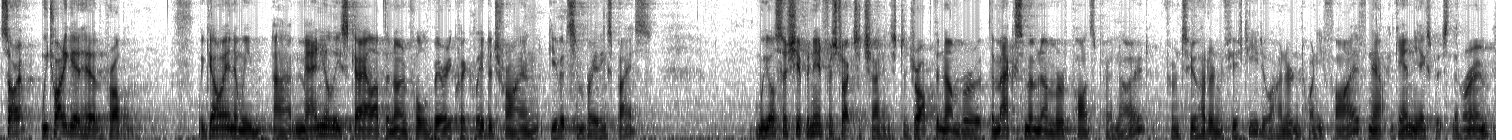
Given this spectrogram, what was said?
So we try to get ahead of the problem. We go in and we uh, manually scale up the node pool very quickly to try and give it some breathing space. We also ship an infrastructure change to drop the number, the maximum number of pods per node from 250 to 125. Now, again, the experts in the room,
